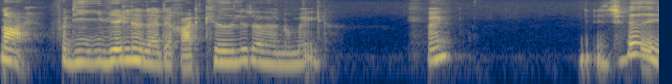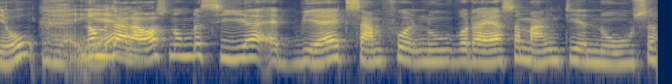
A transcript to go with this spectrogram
Nej, fordi i virkeligheden er det ret kedeligt at være normal. Ikke? Det ved jeg jo. Ja, Nå, men der er der også nogen, der siger, at vi er i et samfund nu, hvor der er så mange diagnoser,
